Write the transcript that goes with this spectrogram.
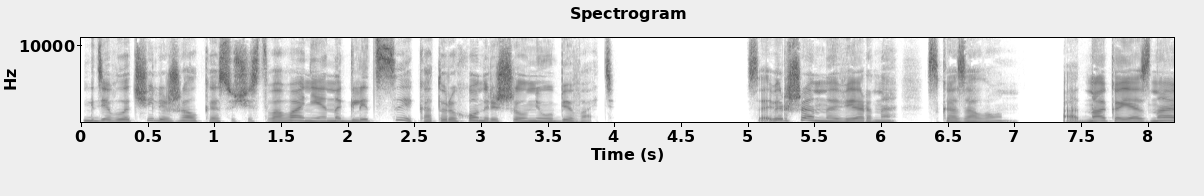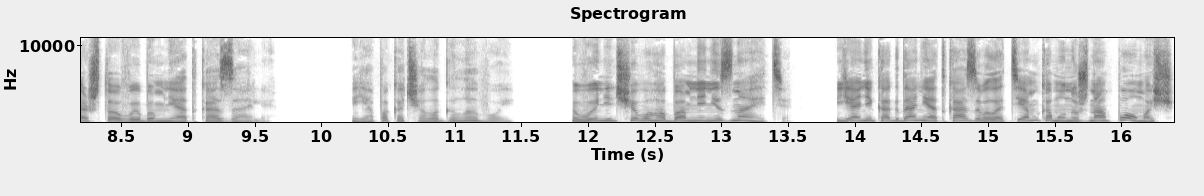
где влачили жалкое существование наглецы, которых он решил не убивать. «Совершенно верно», — сказал он. «Однако я знаю, что вы бы мне отказали». Я покачала головой. «Вы ничего обо мне не знаете. Я никогда не отказывала тем, кому нужна помощь.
